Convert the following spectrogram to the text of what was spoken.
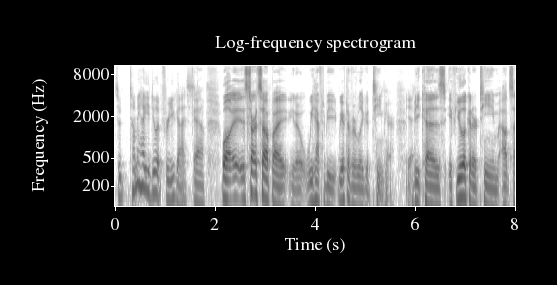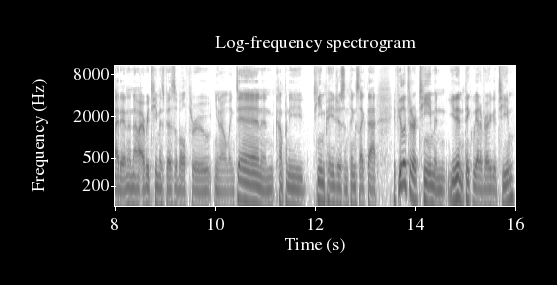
So tell me how you do it for you guys. Yeah. Well, it starts out by, you know, we have to be we have to have a really good team here. Yeah. Because if you look at our team outside in and now every team is visible through, you know, LinkedIn and company team pages and things like that. If you looked at our team and you didn't think we had a very good team,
